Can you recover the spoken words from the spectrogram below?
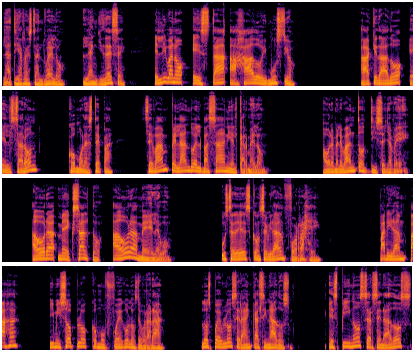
La tierra está en duelo, languidece. El Líbano está ajado y mustio. Ha quedado el Sarón como la estepa. Se van pelando el Bazán y el Carmelo. Ahora me levanto, dice Yahvé. Ahora me exalto, ahora me elevo. Ustedes concebirán forraje, parirán paja, y mi soplo como fuego los devorará los pueblos serán calcinados, espinos cercenados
